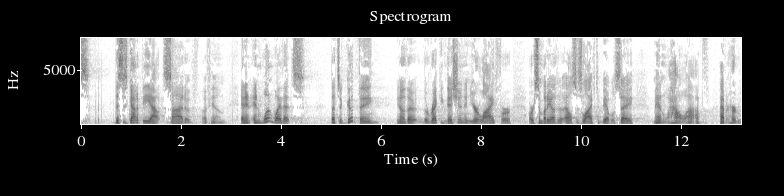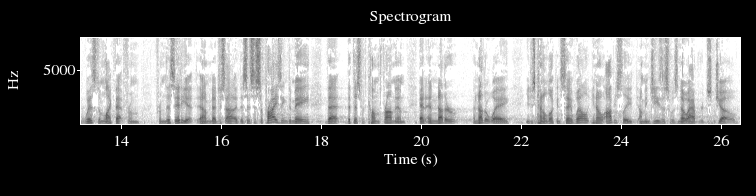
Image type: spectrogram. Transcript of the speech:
this has got to be outside of, of him. And in, in, one way, that's, that's a good thing. You know, the, the recognition in your life or, or somebody else's life to be able to say, man, wow, I've, I haven't heard wisdom like that from, from this idiot. I mean, I just, I, this is surprising to me that, that this would come from him. And, and another, another way, you just kind of look and say, well, you know, obviously, I mean, Jesus was no average Joe.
